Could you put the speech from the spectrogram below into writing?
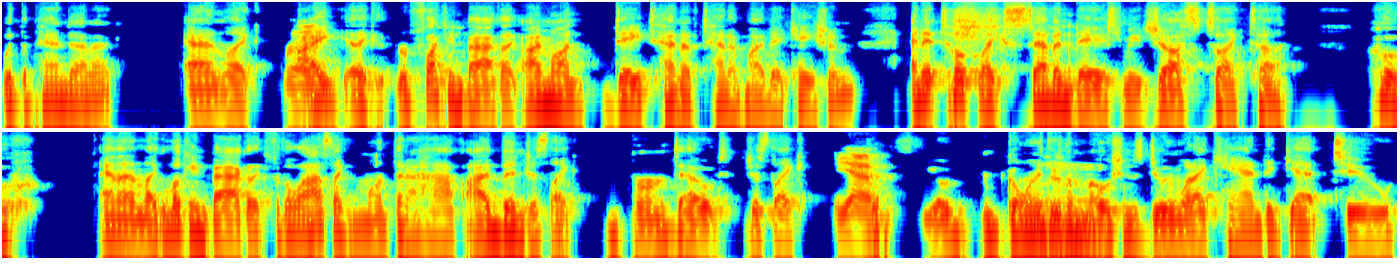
with the pandemic. And like, right. I like reflecting back, like I'm on day 10 of 10 of my vacation and it took like seven days for me just to like to, whew. And then like looking back, like for the last like month and a half, I've been just like burnt out, just like, yeah, just, you know, going through the Mm. motions, doing what I can to get to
